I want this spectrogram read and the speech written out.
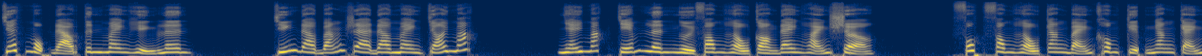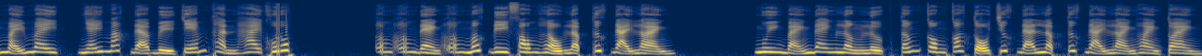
Chết một đạo tinh mang hiện lên. Chiến đao bắn ra đao mang chói mắt nháy mắt chém lên người Phong Hậu còn đang hoảng sợ. Phúc Phong Hậu căn bản không kịp ngăn cản mảy may, nháy mắt đã bị chém thành hai khúc. Âm âm đàn âm mất đi Phong Hậu lập tức đại loạn. Nguyên bản đang lần lượt tấn công có tổ chức đã lập tức đại loạn hoàn toàn.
